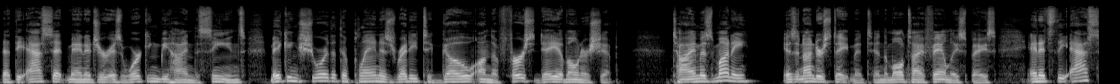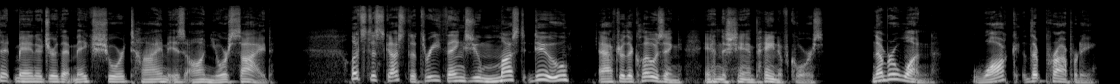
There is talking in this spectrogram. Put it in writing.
that the asset manager is working behind the scenes, making sure that the plan is ready to go on the first day of ownership. Time is money is an understatement in the multifamily space, and it's the asset manager that makes sure time is on your side. Let's discuss the three things you must do after the closing, and the champagne, of course. Number one, walk the property.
